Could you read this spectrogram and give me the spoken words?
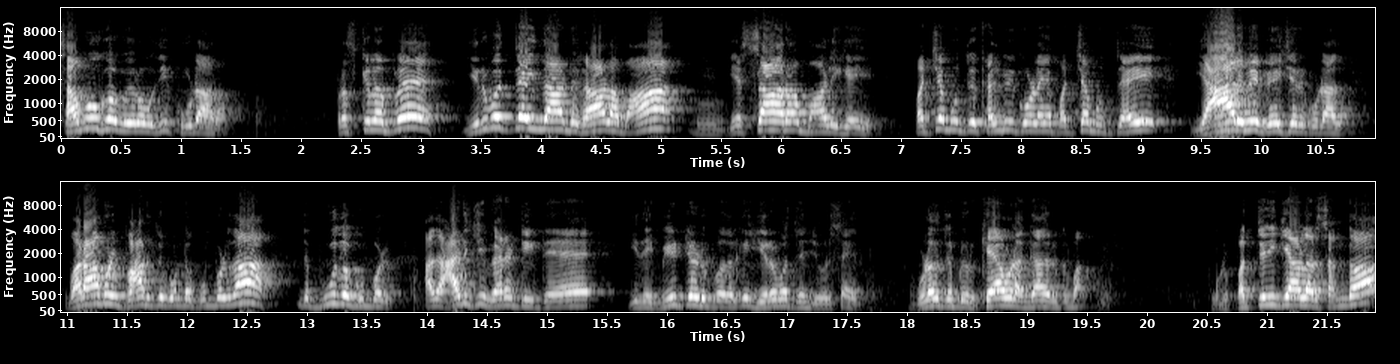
சமூக விரோதி கூடாரம். ப்ரெஸ் கிளப்பு இருபத்தைந்து ஆண்டு காலமாக எஸ்ஆர்எம் மாளிகை பச்சைமுத்து கல்வி கொள்ளைய பச்சைமுத்தை யாருமே பேசிடக்கூடாது வராமல் பார்த்து கொண்ட கும்பல் தான் இந்த பூத கும்பல். அதை அடித்து விரட்டிட்டு இதை மீட்டெடுப்பதற்கு இருபத்தஞ்சி வருஷம் ஆயிருக்கு. உலகத்தில் இப்படி ஒரு கேவலம் எங்காவது இருக்குமா? ஒரு பத்திரிகையாளர் சங்கம்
